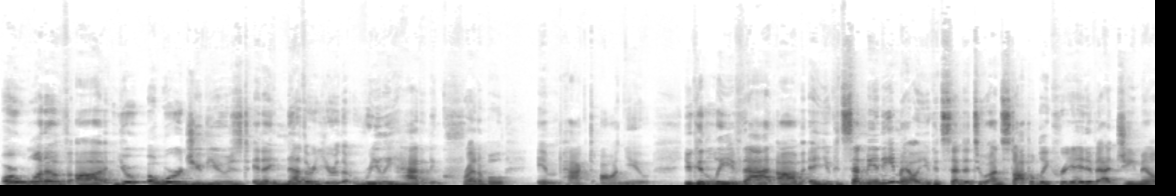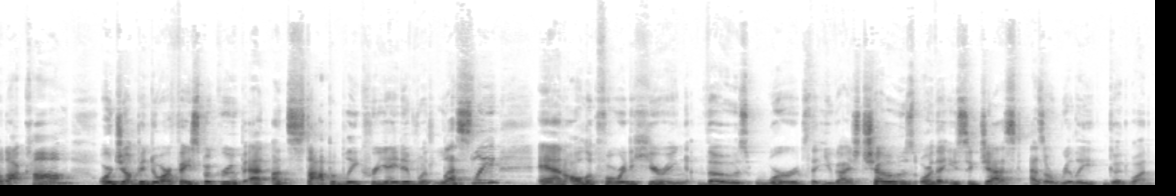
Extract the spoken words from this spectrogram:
or one of uh, your a word you've used in another year that really had an incredible impact on you. You can leave that um, and you can send me an email. You can send it to unstoppablycreative at gmail.com or jump into our Facebook group at Unstoppably Creative with Leslie. And I'll look forward to hearing those words that you guys chose or that you suggest as a really good one.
